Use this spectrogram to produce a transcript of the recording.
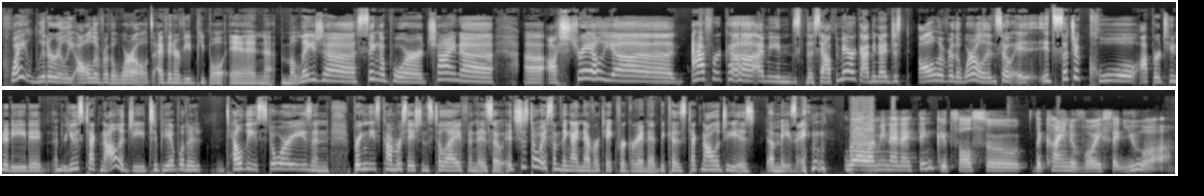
quite literally all over the world. I've interviewed people in Malaysia, Singapore, China, uh, Australia, Africa. I mean, the South America. I mean, I just all over the world. And so it, it's such a cool opportunity to use technology to be able to tell these stories and bring these conversations to life. And so it's just always something I never take for granted because technology is amazing. Well, I mean, and I think it's also the kind of voice that you are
